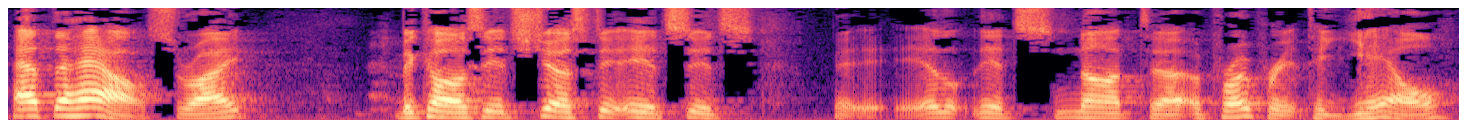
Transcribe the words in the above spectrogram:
at the house, right? Because it's just, it's, it's, it's not uh, appropriate to yell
